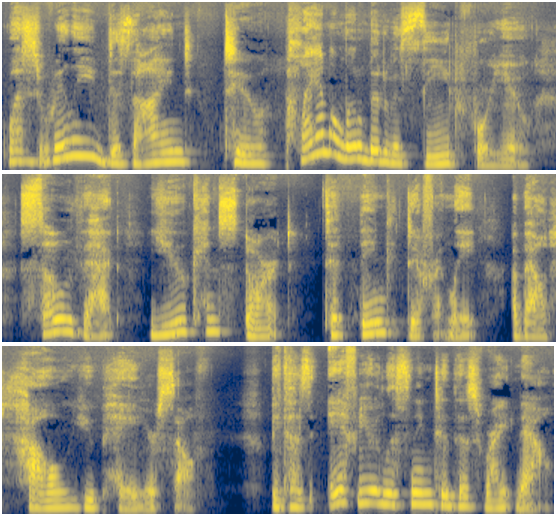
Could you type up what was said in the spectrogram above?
was really designed to plant a little bit of a seed for you so that you can start to think differently about how you pay yourself. Because if you're listening to this right now,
